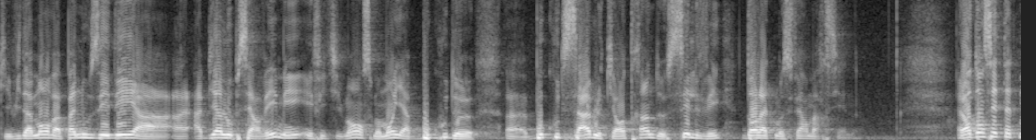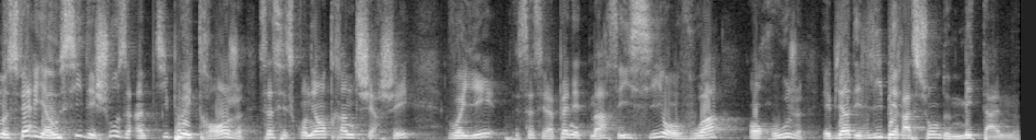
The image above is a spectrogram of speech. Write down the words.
qui évidemment ne va pas nous aider à, bien l'observer, mais effectivement, en ce moment, il y a beaucoup de, euh, beaucoup de sable qui est en train de s'élever dans l'atmosphère martienne. Alors dans cette atmosphère, il y a aussi des choses un petit peu étranges. Ça, c'est ce qu'on est en train de chercher. Vous voyez, ça c'est la planète Mars. Et ici, on voit en rouge eh bien, des libérations de méthane.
